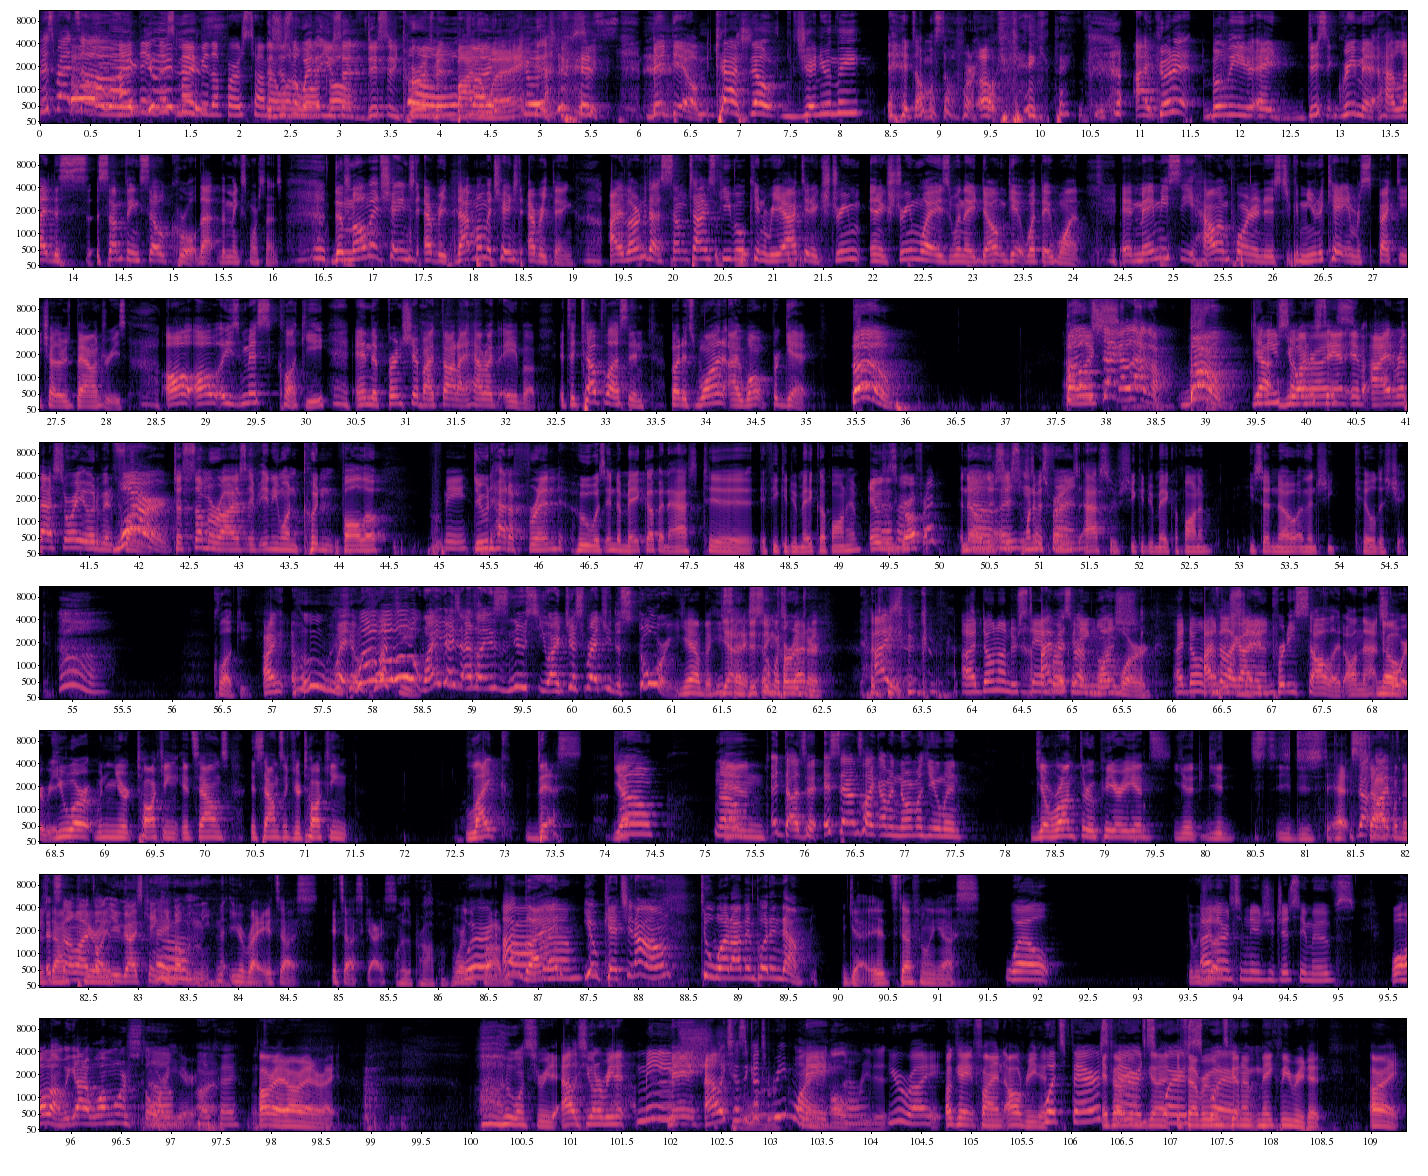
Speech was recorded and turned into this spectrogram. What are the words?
deal, Miss Redstone. Oh I think this might be the first time Is I this want the way that you off. said disencouragement, Oh by my the way? goodness. Big deal. Cash, no, genuinely. It's almost over. Okay, thank you. I couldn't believe a disagreement had led to s- something so cruel. That that makes more sense. The moment changed every. That moment changed everything. I learned that sometimes people can react in extreme in extreme ways when they don't get what they want. It made me see how important it is to communicate and respect each other's boundaries. I'll always miss Clucky and the friendship I thought I had with Ava. It's a tough lesson, but it's one I won't forget. Boom. Boom, Alex- shakalaka, boom. Yeah, you you, understand? If I had read that story, it would have been funny. Word. To summarize, if anyone couldn't follow, Me. dude had a friend who was into makeup and asked to if he could do makeup on him. It was his Uh-huh. girlfriend. No, No, this it was is one of a his friends asked if she could do makeup on him. He said no, and then she killed his chicken. Clucky. I who? Wait, whoa, whoa, whoa, whoa. Why you guys act like this is news to you? I just read you the story. Yeah, but he yeah, said it so much better. Disencouragement. I, I don't understand I broken misread English. one word. I don't I feel like understand. I did pretty solid on that No, story reading. you are when you're talking. It sounds it sounds like you're talking like this. Yep. No, no, And- it doesn't. It sounds like I'm a normal human. You run through periods. You you you just ha- It's not stop my, when there's it's down not my fault. period. You guys can't Hey. keep up with me. No, you're right. It's us. It's us guys. We're the problem. We're Word the problem. I'm glad Problem. you're catching on to what I've been putting down. yeah, it's definitely us. well, Would I you like learned some new jujitsu moves. Well, hold on. We got one more story Oh, here. All right. Okay. All right, all right, all right. Who wants to read it? Alex, you want to read it? Me. Me. Alex hasn't got to read one. Me. I'll Oh, read it. You're right. Okay, fine. I'll read it. What's fair is if fair everyone's gonna square if everyone's gonna make me read it. All right.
